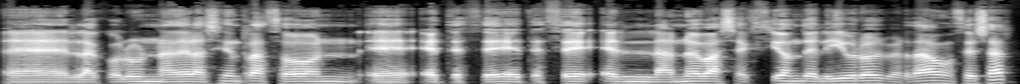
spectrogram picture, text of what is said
eh, la columna de la Sin Razón, eh, etc., etc., en la nueva sección de libros, ¿verdad, don César?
